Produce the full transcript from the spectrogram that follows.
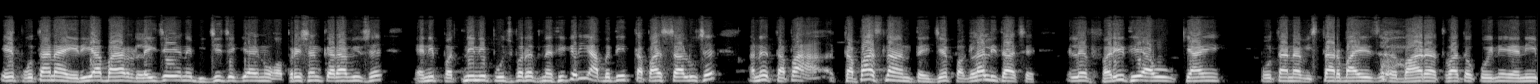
એ પોતાના એરિયા બહાર લઈ જઈ અને બીજી જગ્યાએ એનું ઓપરેશન કરાવ્યું છે, એની પત્નીની પૂછપરછ નથી કરી, આ બધી તપાસ ચાલુ છે. અને તપા, તપાસના અંતે જે પગલાં લીધા છે, એટલે ફરીથી આવું ક્યાંય પોતાના વિસ્તાર બાય બહાર અથવા તો કોઈને એની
